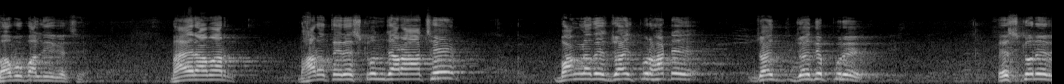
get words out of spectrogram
বাবু পালিয়ে গেছে। ভাইয়েরা আমার ভারতের এসকন যারা আছে, বাংলাদেশ জয়পুর হাটে, জয় জয়দেবপুরে এসকনের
